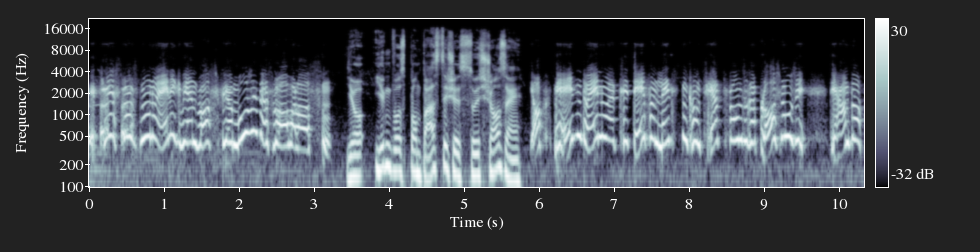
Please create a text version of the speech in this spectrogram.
Jetzt müssen wir uns nur noch einig werden, was für eine Musi das wir runterlassen. Ja, irgendwas Bombastisches soll es schon sein. Ja, wir hätten da eh noch eine CD vom letzten Konzert von unserer Blasmusik. Die haben da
